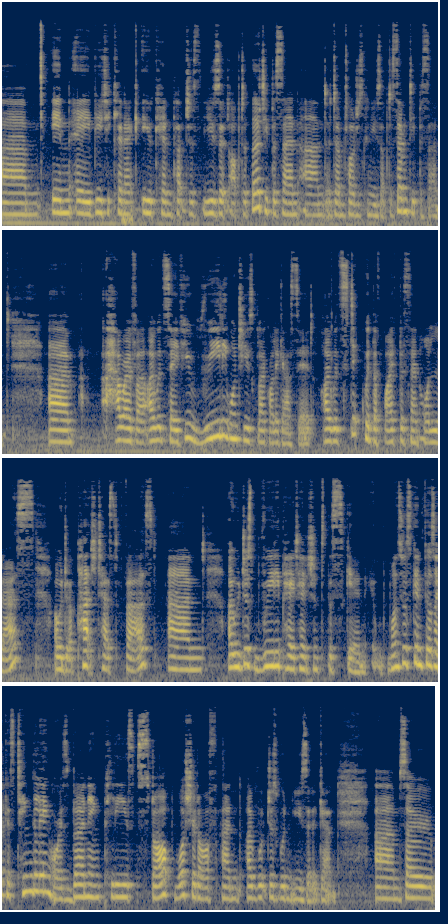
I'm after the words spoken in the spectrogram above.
Um, in a beauty clinic, you can purchase use it up to 30%, and a dermatologist can use up to 70%. Um, However, I would say if you really want to use glycolic acid, I would stick with the 5% or less. I would do a patch test first and I would just really pay attention to the skin. Once your skin feels like it's tingling or it's burning, please stop, wash it off, and I would just wouldn't use it again. Um, so,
